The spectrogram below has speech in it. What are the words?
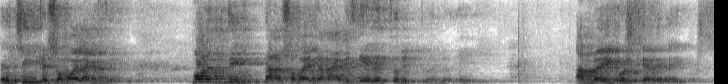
এটা চিনতে সময় লাগছে। পরের দিন তারা সবাই জানায় দিচ্ছে এদের চরিত্র হলো এই। আমরা এই করছি আর এই করছি।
